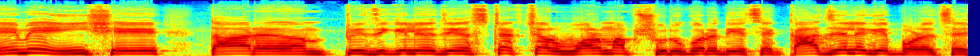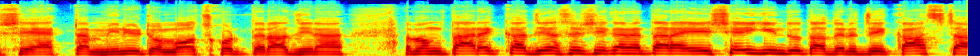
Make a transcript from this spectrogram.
নেমেই সে তার ফিজিক্যালি যে স্ট্রাকচার ওয়ার্ম আপ শুরু করে দিয়েছে, কাজে লেগে পড়েছে, সে একটা মিনিটও লজ করতে রাজি না। এবং তারেক কাজে আছে, সেখানে তারা এসেই কিন্তু তাদের যে কাজটা,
